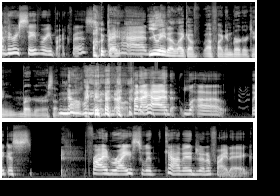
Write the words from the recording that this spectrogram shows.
a very savory breakfast. Okay. I had you ate a like a, a fucking Burger King burger or something. No, no, no, no. but I had uh, like a s- fried rice with cabbage and a fried egg.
